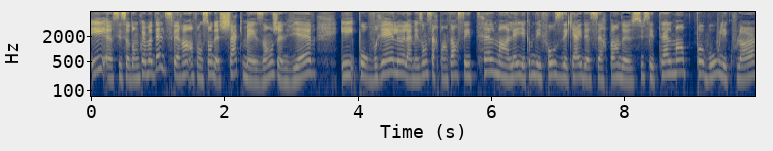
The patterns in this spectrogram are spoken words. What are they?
Et euh, c'est ça. Donc, un modèle différent en fonction de chaque maison, Geneviève. Et pour vrai, là, la maison Serpentard, c'est tellement laid. Il y a comme des fausses écailles de serpent dessus. C'est tellement pas beau, les couleurs.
